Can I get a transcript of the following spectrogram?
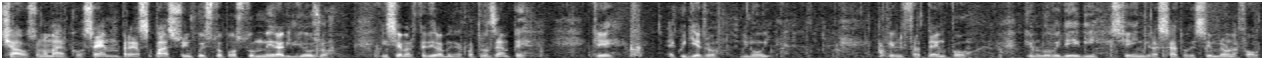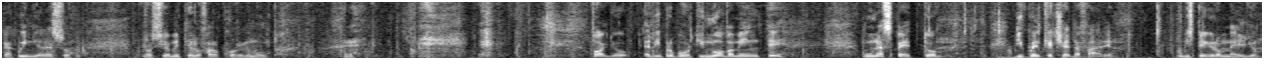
Ciao, sono Marco, sempre a spasso in questo posto meraviglioso insieme al fedele Omega 4 Zampe che è qui dietro di noi che nel frattempo che non lo vedevi si è ingrassato che sembra una foca quindi adesso prossimamente lo farò correre molto. Voglio riproporti nuovamente un aspetto di quel che c'è da fare. Mi spiegherò meglio.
